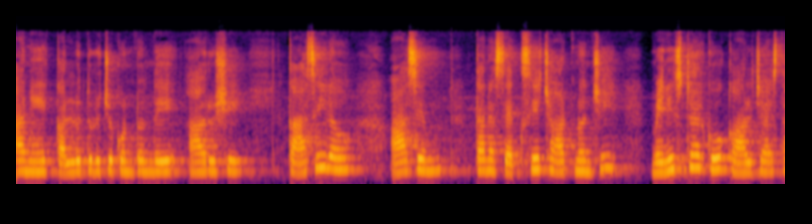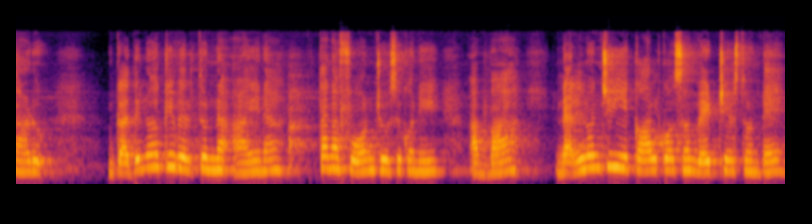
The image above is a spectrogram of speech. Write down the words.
అని కళ్ళు తుడుచుకుంటుంది ఆ ఋషి. కాశీలో ఆసిం తన సెక్సీ చాట్ నుంచి మినిస్టర్కు కాల్ చేస్తాడు. గదిలోకి వెళ్తున్న ఆయన తన ఫోన్ చూసుకొని అబ్బా నెల నుంచి ఈ కాల్ కోసం వెయిట్ చేస్తుంటే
